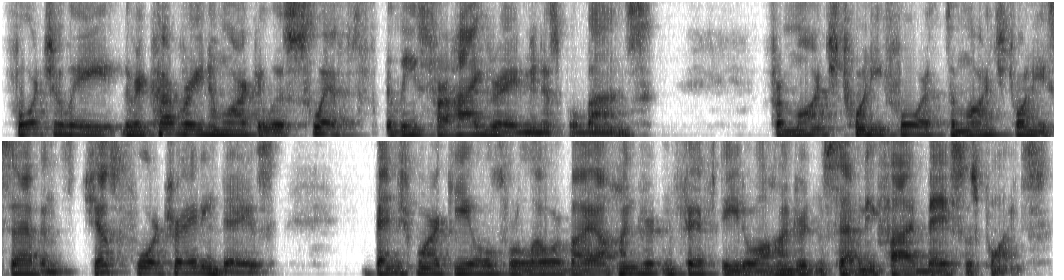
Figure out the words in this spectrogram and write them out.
Fortunately, the recovery in the market was swift, at least for high grade municipal bonds. From March 24th to March 27th, just four trading days, benchmark yields were lower by 150 to 175 basis points.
